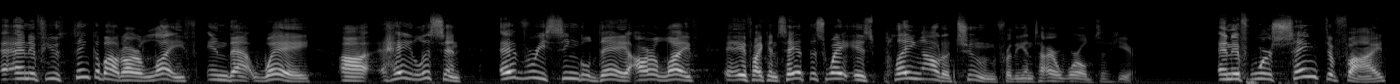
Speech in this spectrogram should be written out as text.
And if you think about our life in that way, uh, hey, listen, every single day, our life, if I can say it this way, is playing out a tune for the entire world to hear. And if we're sanctified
